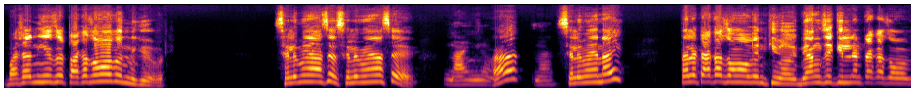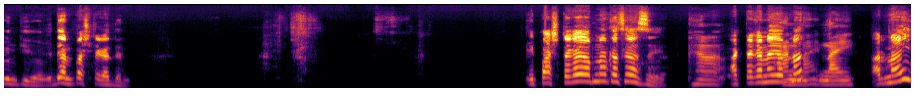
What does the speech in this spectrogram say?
বাসা নিয়ে যে টাকা জমাবেন নাকি এবার? ছেলে মেয়ে আছে? ছেলে মেয়ে আছে? হ্যাঁ? ছেলে মেয়ে নাই? তাহলে টাকা জমাবেন কীভাবে? ব্যাংক যে কিনলেন টাকা জমাবেন কীভাবে? দেন পাঁচ টাকা দেন। এই পাঁচ টাকায় আপনার কাছে আছে? হ্যাঁ। আট টাকা নাই আপনার? নাই- নাই। আর নাই?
